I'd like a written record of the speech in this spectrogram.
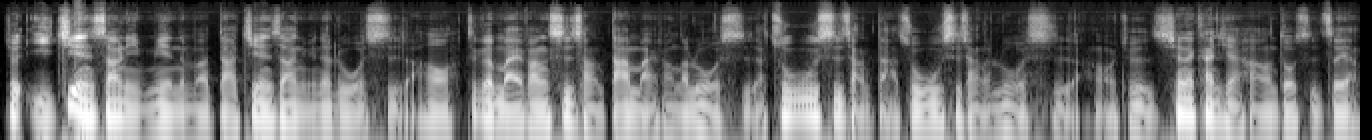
就以建商里面的嘛，打建商里面的弱势啊，然后这个买房市场打买房的弱势啊，租屋市场打租屋市场的弱势啊，哦，就是现在看起来好像都是这样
